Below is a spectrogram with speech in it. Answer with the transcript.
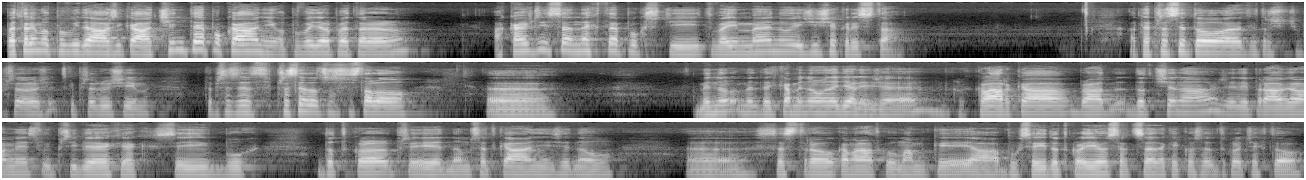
Petr jim odpovídá říká, čiňte pokání, odpověděl Petr, a každý se nechte pokřtít ve jménu Ježíše Krista. A to je přesně to, já trošičku předuším, to je přesně, přesně to, co se stalo eh, minul, teďka minulou neděli, že? Klárka byla dotčena, že vyprávěla mi svůj příběh, jak si Bůh dotkl při jednom setkání s jednou e, sestrou, kamarádkou mamky a Bůh se jí dotkl jeho srdce, tak jako se dotkl těchto.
